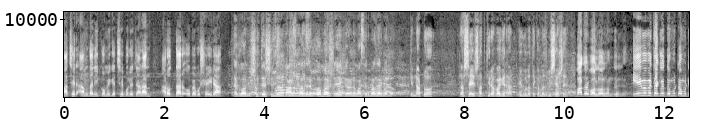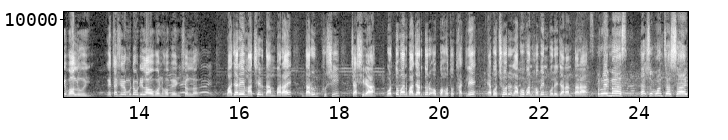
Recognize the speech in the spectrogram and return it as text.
মাছের আমদানি কমে গেছে বলে জানান আড়তদার ও ব্যবসায়ীরা। এখন শীতের সিজন মাছ বাজারে কম আসে এই কারণে মাছের বাজার ভালো। নাটোর রাজশাহী সাতক্ষীরা বাগেরহাট এগুলো থেকে মাছ বেশি আসে? বাজার ভালো আলহামদুলিল্লাহ। এইভাবে থাকলে তো মোটামুটি ভালোই। চাষিরা মোটামুটি লাভবান হবে ইনশাল্লাহ। বাজারে মাছের দাম বাড়ায় দারুণ খুশি চাষিরা। বর্তমান বাজার দর অব্যাহত থাকলে এবছর লাভবান হবেন বলে জানান তারা। রুই মাছ একশো পঞ্চাশ ষাট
